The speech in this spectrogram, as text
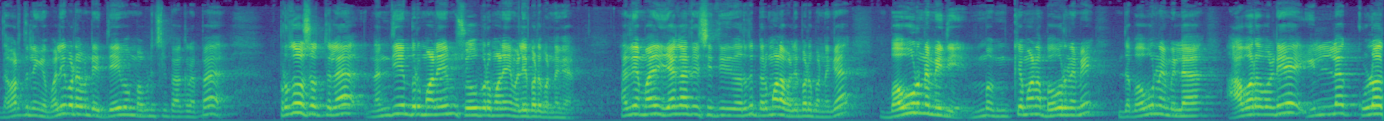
இந்த வாரத்தில் நீங்கள் வழிபட வேண்டிய தெய்வம் அப்படின்னு சொல்லி பார்க்குறப்ப பிரதோஷத்தில் நந்தியம் பெருமாளையும் சிவபெருமானையும் வழிபாடு பண்ணுங்கள் அதே மாதிரி ஏகாதசி தேதி வருது. பெருமாளை வழிபாடு பண்ணுங்கள் பௌர்ணமி ரொம்ப முக்கியமான பௌர்ணமி. இந்த பௌர்ணமியில் அவரவருடைய இல்ல குல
